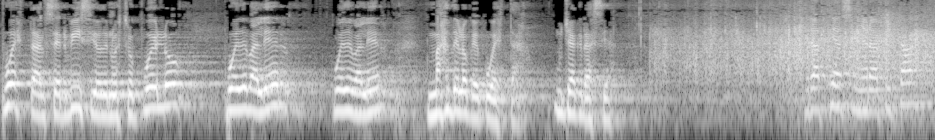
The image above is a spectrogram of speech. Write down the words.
puesta al servicio de nuestro pueblo puede valer, puede valer más de lo que cuesta. Muchas gracias. Gracias, señora Pita.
